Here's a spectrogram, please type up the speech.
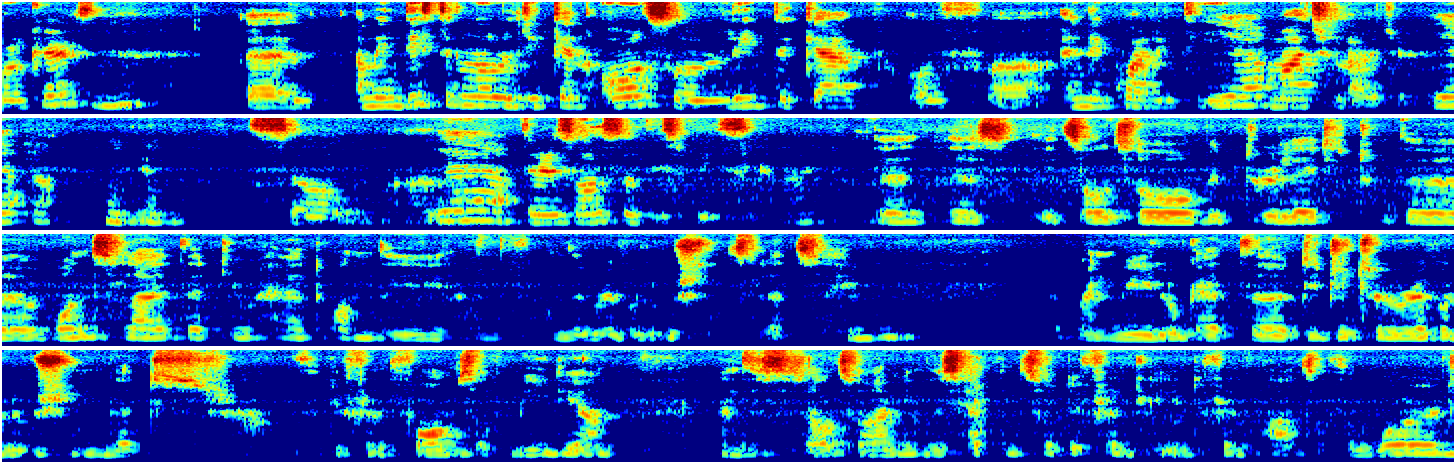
workers, Mhm. uh, I mean, this technology can also lead the gap of uh, inequality Yeah. much larger. Yeah. So uh, Yeah. there is also this risk, right? There- There's, it's also a bit related to the one slide that you had on the on the revolutions, let's say. When we look at the digital revolution, that the different forms of media, and this is also, I mean, this happens so differently in different parts of the world.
